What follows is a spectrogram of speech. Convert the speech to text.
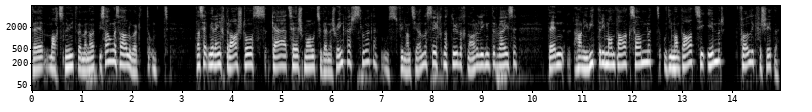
dann macht es nichts, wenn man noch etwas anderes anschaut. Und das hat mir eigentlich den Anstoß gegeben, zuerst mal zu diesen Schwingfesten zu schauen, aus finanzieller Sicht natürlich, naheliegenderweise. Dann habe ich weitere Mandate gesammelt und die Mandate sind immer völlig verschieden.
